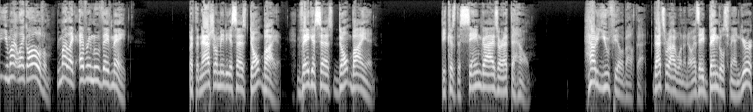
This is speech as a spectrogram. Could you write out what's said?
You might like all of them. You might like every move they've made. But the national media says don't buy it. Vegas says don't buy in. Because the same guys are at the helm. How do you feel about that? That's what I want to know. As a Bengals fan, you're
